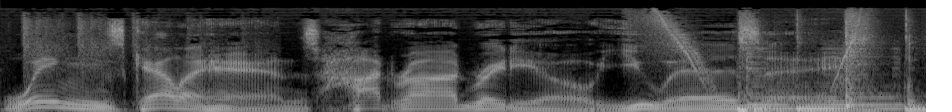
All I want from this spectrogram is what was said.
Wings Callahan's Hot Rod Radio USA.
